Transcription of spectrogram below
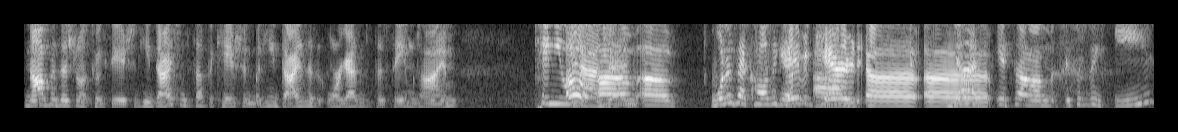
not positional asphyxiation. He dies from suffocation, but he dies as an orgasm at the same time. Can you imagine? um, um, what is that called again? David Um, Carradine. uh, uh, yes, it's um, it's sort of the E.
